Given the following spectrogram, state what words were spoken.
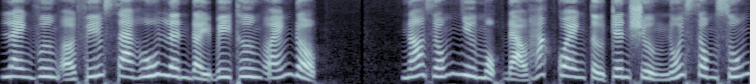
Lan Vương ở phía xa hú lên đầy bi thương oán đột. Nó giống như một đạo hắc quang từ trên sườn núi xông xuống,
